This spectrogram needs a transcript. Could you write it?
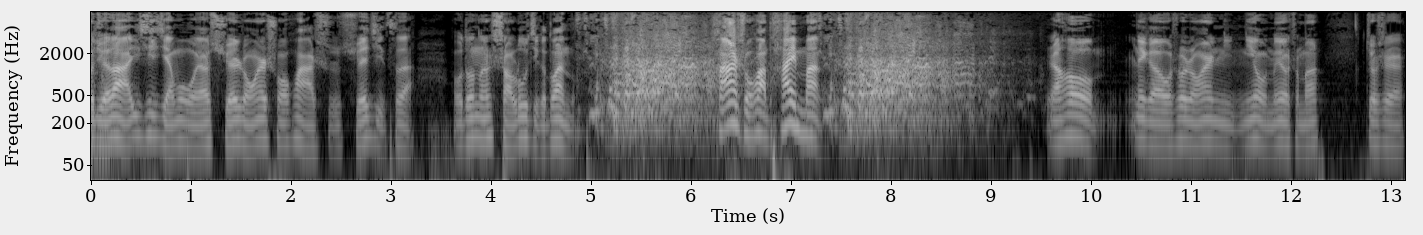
我觉得啊，一期节目我要学蓉儿说话，是学几次，我都能少录几个段子。他说话太慢了。然后那个我说蓉儿，你你有没有什么，就是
